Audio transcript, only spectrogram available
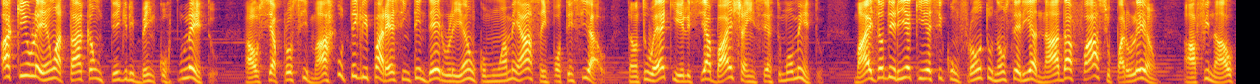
Aqui o leão ataca um tigre bem corpulento. Ao se aproximar, o tigre parece entender o leão como uma ameaça em potencial, tanto é que ele se abaixa em certo momento. Mas eu diria que esse confronto não seria nada fácil para o leão, afinal,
